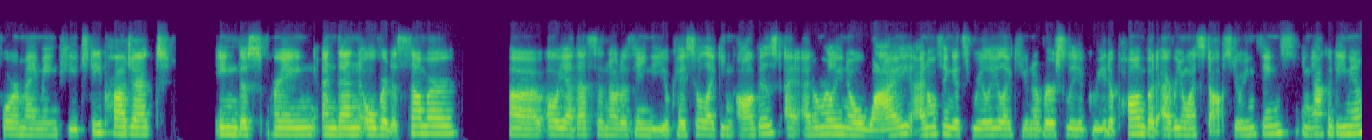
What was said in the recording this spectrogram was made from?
for my main PhD project in the spring. And then over the summer, uh, oh yeah, that's another thing in the UK. So like in August, I, I don't really know why. I don't think it's really like universally agreed upon, but everyone stops doing things in academia.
